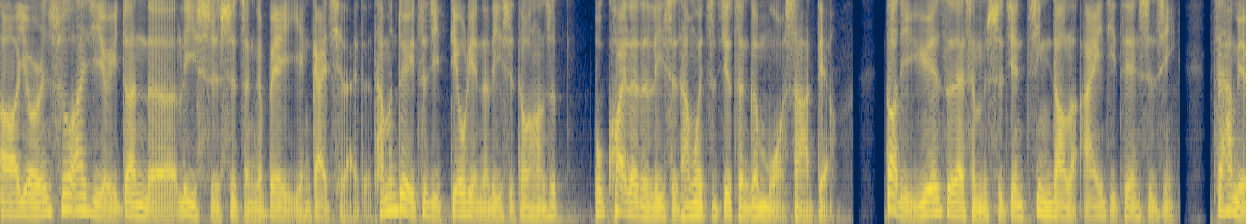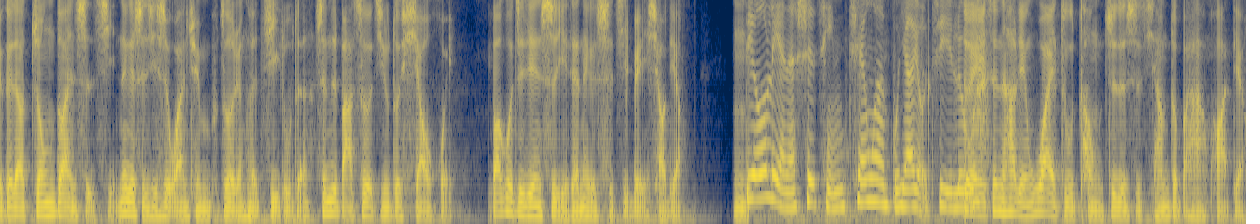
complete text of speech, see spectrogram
呃，有人说埃及有一段的历史是整个被掩盖起来的，他们对于自己丢脸的历史，通常是不快乐的历史，他们会直接整个抹杀掉。到底约瑟在什么时间进到了埃及这件事情，在他们有一个叫中断时期，那个时期是完全不做任何记录的，甚至把所有记录都销毁，包括这件事也在那个时期被消掉。嗯丢脸的事情千万不要有记录。对，甚至他连外族统治的时期，他们都把它划掉。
